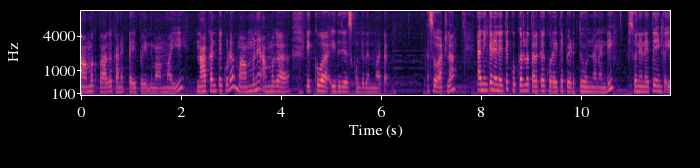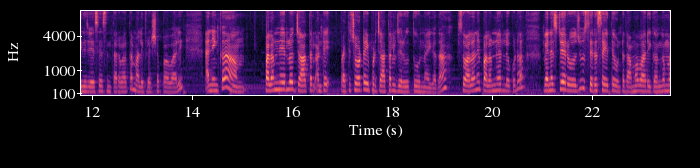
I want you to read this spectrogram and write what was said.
మా అమ్మకు బాగా కనెక్ట్ అయిపోయింది మా అమ్మాయి. నాకంటే కూడా మా అమ్మనే అమ్మగా ఎక్కువ ఇది చేసుకుంటుంది అనమాట సో అట్లా. అండ్ ఇంకా నేనైతే కుక్కర్లో తలకాయ కూర అయితే పెడుతూ ఉన్నానండి. సో నేనైతే ఇంకా ఇది చేసేసిన తర్వాత మళ్ళీ ఫ్రెష్ అప్ అవ్వాలి. అండ్ ఇంకా పలంనేరులో జాతరలు అంటే ప్రతి చోట ఇప్పుడు జాతరలు జరుగుతూ ఉన్నాయి కదా. సో అలానే పలంనేరులో కూడా వెనస్డే రోజు శిరస్సు అయితే ఉంటుంది. అమ్మవారి గంగమ్మ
